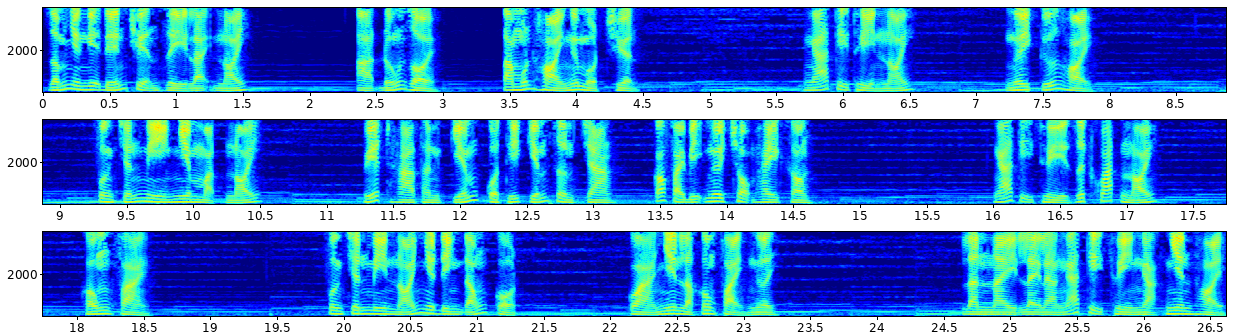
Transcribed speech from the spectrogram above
giống như nghĩ đến chuyện gì lại nói. À đúng rồi, ta muốn hỏi ngươi một chuyện. Ngã Thị Thủy nói. Ngươi cứ hỏi. Phương Chấn Mi nghiêm mặt nói. Huyết hà thần kiếm của thí kiếm Sơn Trang có phải bị ngươi trộm hay không? Ngã Thị Thủy dứt khoát nói. Không phải. Phương Chân Mi nói như đinh đóng cột. Quả nhiên là không phải ngươi. Lần này lại là Ngã Thị Thủy ngạc nhiên hỏi.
